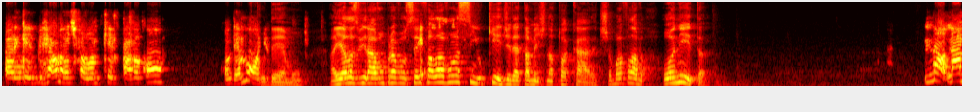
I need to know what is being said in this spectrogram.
para que ele realmente falou que ele estava com, com o demônio. O demo. Aí elas viravam para você e falavam assim, o que diretamente na tua cara? Te chamavam e falavam, ô Anitta, não, na,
